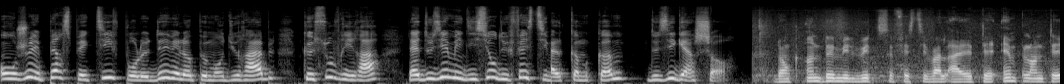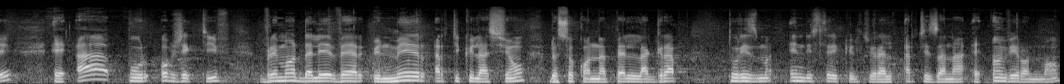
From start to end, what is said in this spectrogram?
enjeux et perspectives pour le développement durable que s'ouvrira la deuxième édition du festival Comcom de Ziguinchor. Donc en 2008, ce festival a été implanté et a pour objectif vraiment d'aller vers une meilleure articulation de ce qu'on appelle la grappe tourisme, industrie culturelle, artisanat et environnement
